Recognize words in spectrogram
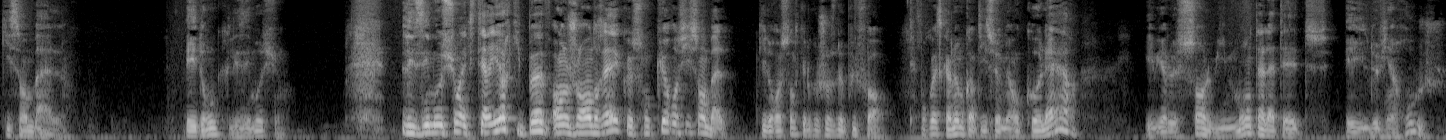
qui s'emballent. Et donc les émotions. Les émotions extérieures qui peuvent engendrer que son cœur aussi s'emballe qu'il ressente quelque chose de plus fort. Pourquoi est-ce qu'un homme, quand il se met en colère, eh bien le sang lui monte à la tête et il devient rouge?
